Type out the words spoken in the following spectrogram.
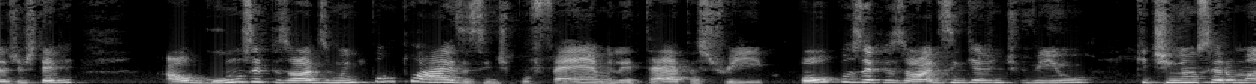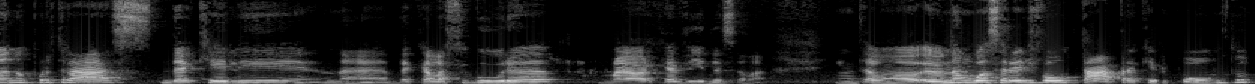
a gente teve alguns episódios muito pontuais, assim, tipo Family, Tapestry, poucos episódios em que a gente viu que tinha um ser humano por trás daquele, né, daquela figura maior que a vida, sei lá. Então, eu não gostaria de voltar para aquele ponto.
